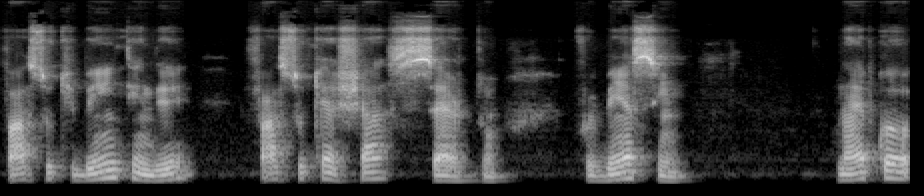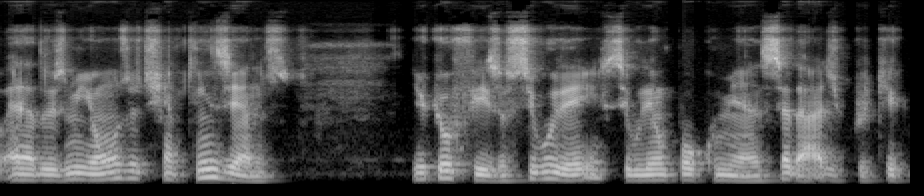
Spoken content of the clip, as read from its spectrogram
faça o que bem entender, faça o que achar certo. Foi bem assim. Na época era 2011, eu tinha 15 anos. E o que eu fiz? Eu segurei, segurei um pouco minha ansiedade, porque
